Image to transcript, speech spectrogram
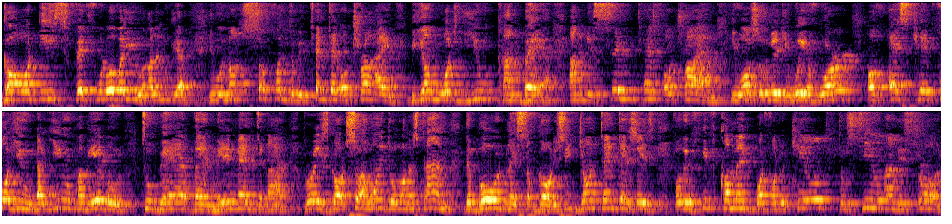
God is faithful over you. Hallelujah. He will not suffer you to be tempted or tried beyond what you can bear. And in the same test or trial, He will also make a way of work, of escape for you, that you might be able to bear them. Amen tonight. Praise God. So I want you to understand the boldness of God. You see, John 10 10 says, For the fifth cometh but for to kill, to steal, and destroy.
